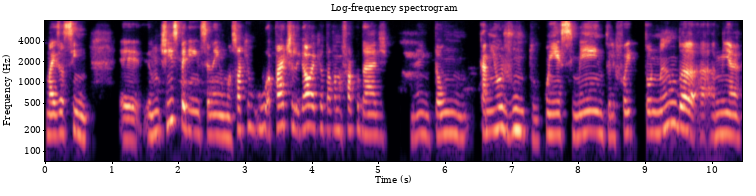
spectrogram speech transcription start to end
mas assim, é, eu não tinha experiência nenhuma, só que o, a parte legal é que eu estava na faculdade, né? Então, caminhou junto, o conhecimento, ele foi tornando a, a, minha,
